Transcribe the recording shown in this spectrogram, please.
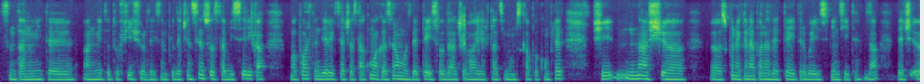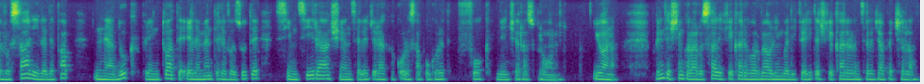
sunt anumite, anumite tufișuri, de exemplu. Deci în sensul ăsta biserica mă poartă în direcția aceasta. Acum că ramuri de tei sau de altceva, iertați-mă, îmi scapă complet și n-aș uh, uh, spune că neapărat de tei trebuie sfințite. Da? Deci rusaliile, de fapt, ne aduc prin toate elementele văzute simțirea și înțelegerea că acolo s-a pogorât foc din cer asupra oamenilor. Ioana. Părinte, știm că la Rusalii fiecare vorbea o limbă diferită și fiecare îl înțelegea pe celălalt.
